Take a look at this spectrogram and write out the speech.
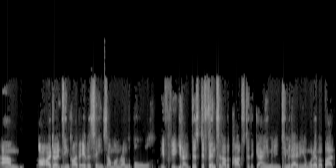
Um, I don't think I've ever seen someone run the ball. If you know, there's defense and other parts to the game and intimidating and whatever, but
